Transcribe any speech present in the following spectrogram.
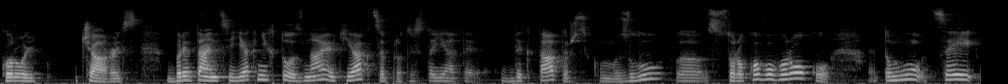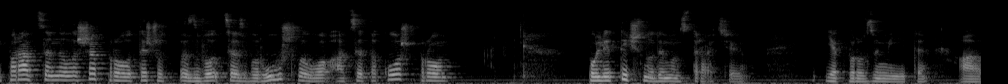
король Чарльз. Британці, як ніхто, знають, як це протистояти диктаторському злу е, з 40-го року. Тому цей парад це не лише про те, що це зворушливо, а це також про політичну демонстрацію, як ви розумієте. А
